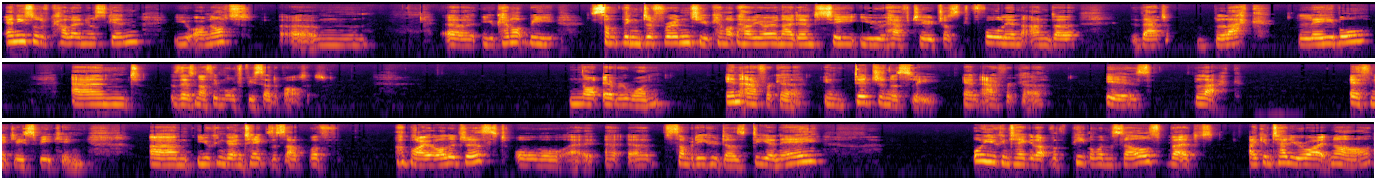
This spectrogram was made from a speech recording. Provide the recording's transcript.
any sort of color in your skin, you are not, um, uh, you cannot be something different. You cannot have your own identity. You have to just fall in under that black label and there's nothing more to be said about it. Not everyone in Africa, indigenously in Africa, is black, ethnically speaking. Um, you can go and take this up with a biologist or a, a, somebody who does DNA, or you can take it up with people themselves. But I can tell you right now,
